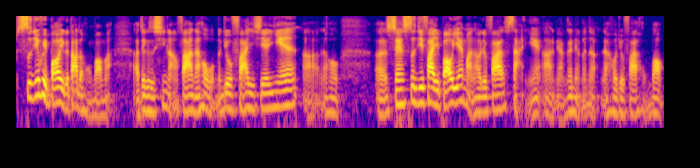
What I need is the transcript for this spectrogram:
司机会包一个大的红包嘛？啊，这个是新郎发，然后我们就发一些烟啊，然后呃，先司机发一包烟嘛，然后就发散烟啊，两个两个的，然后就发红包。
